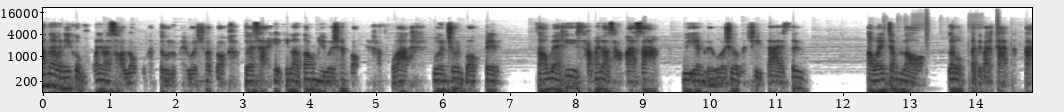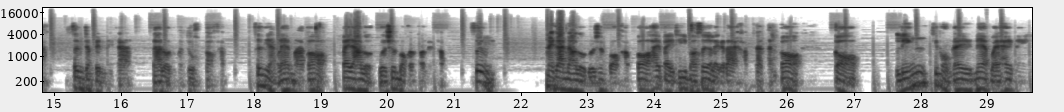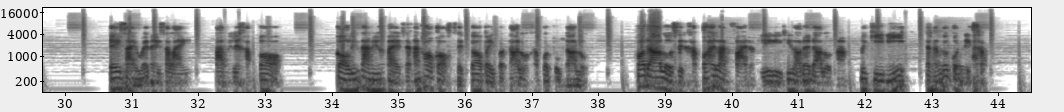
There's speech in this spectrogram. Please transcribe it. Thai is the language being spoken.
ครับในวันนี้กลุ่มผมก็จะมาสอนลง Ubuntu หรือใน VirtualBox ครับ โดยสาเหตุที่เราต้องมี VirtualBox นะครับ เพราะว่า VirtualBox เป็นซอฟต์แวร์ที่ทำให้เราสามารถสร้าง VM หรือ Virtual Machine ได้ ซึ่งเอาไว้จำลองระบบปฏิบัติการต่างๆ ซึ่งจะเป็นในการดาวน์โหลด Ubuntu ของเราครับ ซึ่งอย่างแรกมาก็ไปดาวน์โหลด VirtualBox กันก่อนเลยครับ ซึ่งในการดาวน์โหลด VirtualBox ครับ ก็ให้ไปที่เบราว์เซอร์อะไรก็ได้ครับ จากนั้นก็กรอกลิงก์ที่ผมได้แนบไว้ให้ใน ได้ใส่ไว้ในสไลด์ตามนี้เลยครับ ก็กรอกลิงก์ตามนี้เข้าไป จากนั้นพอกรอกเสร็จก็ไปกดดาวน์โหลดครับ กดปุ่มดาวน์โหลด พอดาวน์โหลดเสร็จครับ ก็ให้รันไฟล์ .exe ที่เราได้ดาวน์โหลดมาเมื่อกี้นี้ จากนั้นก็กด next ครับ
